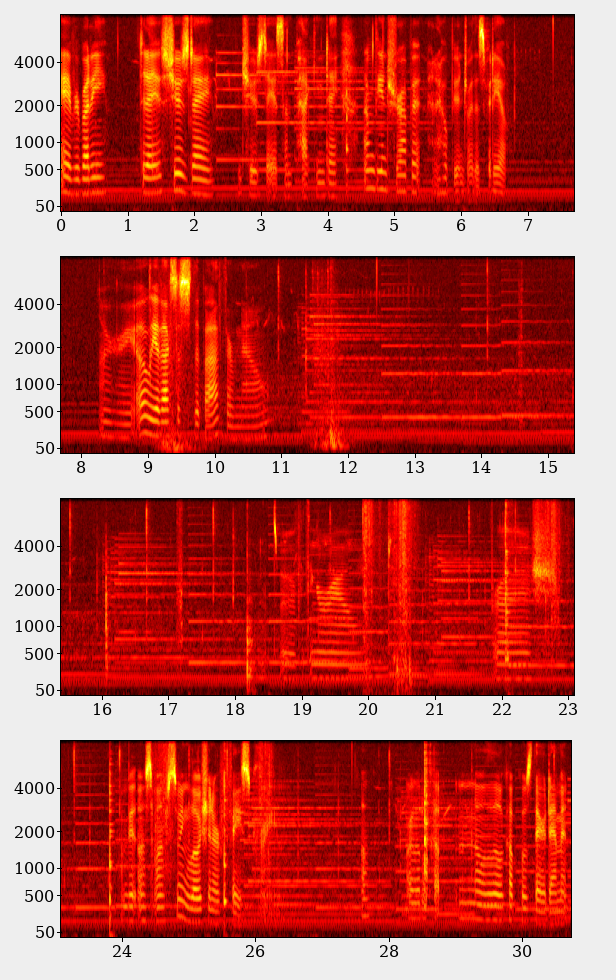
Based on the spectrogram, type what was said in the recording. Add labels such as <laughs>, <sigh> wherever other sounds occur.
Hey everybody, today is Tuesday, and Tuesday is unpacking day. I'm the Injured Rabbit, and I hope you enjoy this video. Alright, oh we have access to the bathroom now. Let's move everything around. Brush. I'm, I'm assuming lotion or face cream. Cup goes there, damn it.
